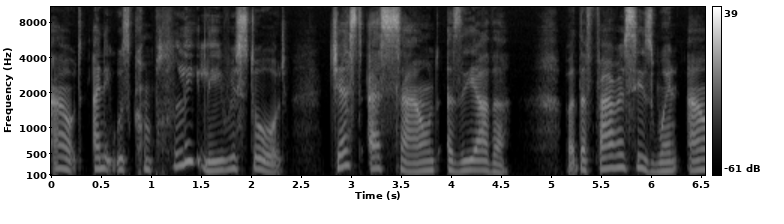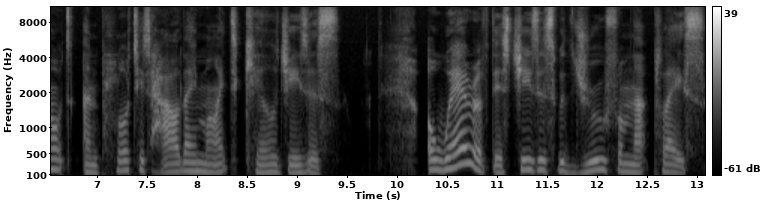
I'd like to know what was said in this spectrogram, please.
out, and it was completely restored, just as sound as the other. But the Pharisees went out and plotted how they might kill Jesus. Aware of this, Jesus withdrew from that place.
